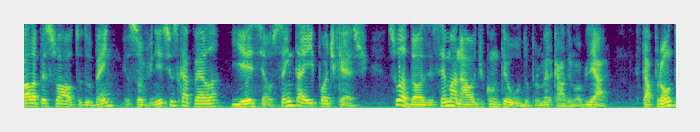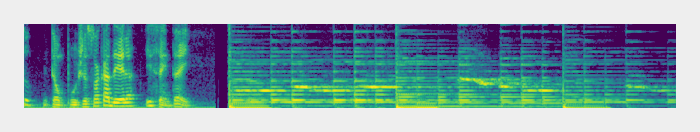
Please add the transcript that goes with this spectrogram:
Fala pessoal, tudo bem? Eu sou Vinícius Capella e esse é o Senta aí Podcast, sua dose semanal de conteúdo para o mercado imobiliário. Está pronto? Então puxa sua cadeira e senta aí.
